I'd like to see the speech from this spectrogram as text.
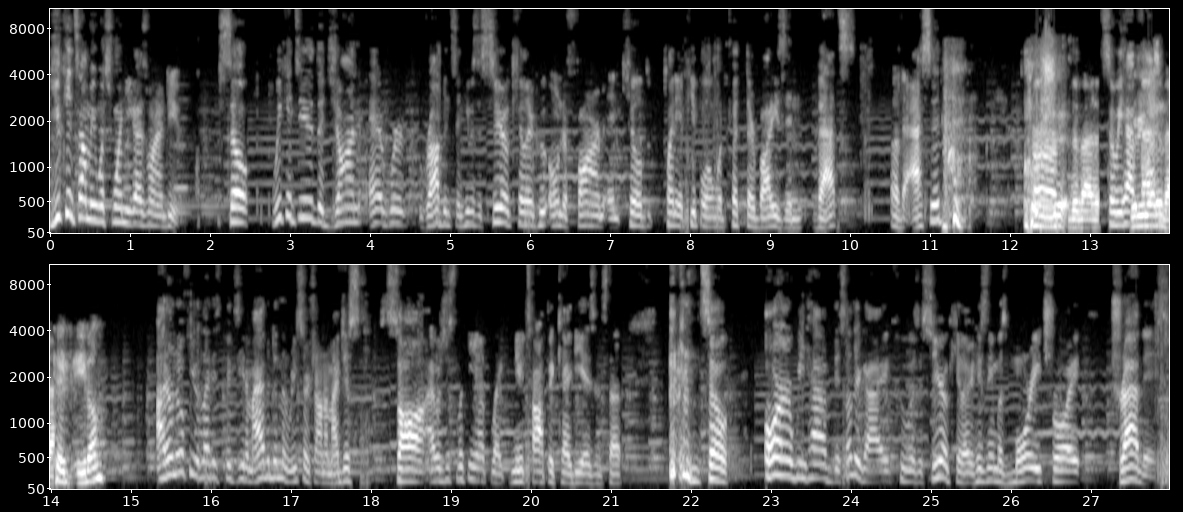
you can tell me which one you guys want to do. So we could do the John Edward Robinson. He was a serial killer who owned a farm and killed plenty of people and would put their bodies in vats of acid. Oh, Uh, shit. The bad- So we have Would he let his that. kids eat them? I don't know if he would let his pigs eat him. I haven't done the research on him. I just saw. I was just looking up like new topic ideas and stuff. so, or we have this other guy who was a serial killer. His name was Maury Troy Travis.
